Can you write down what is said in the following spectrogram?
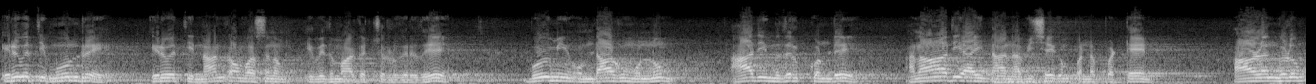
இருபத்தி மூன்று இருபத்தி நான்காம் வசனம் இவ்விதமாக சொல்கிறது. பூமி உண்டாகும் முன்னும் ஆதி முதல் கொண்டு அனாதியாய் நான் அபிஷேகம் பண்ணப்பட்டேன். ஆழங்களும்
